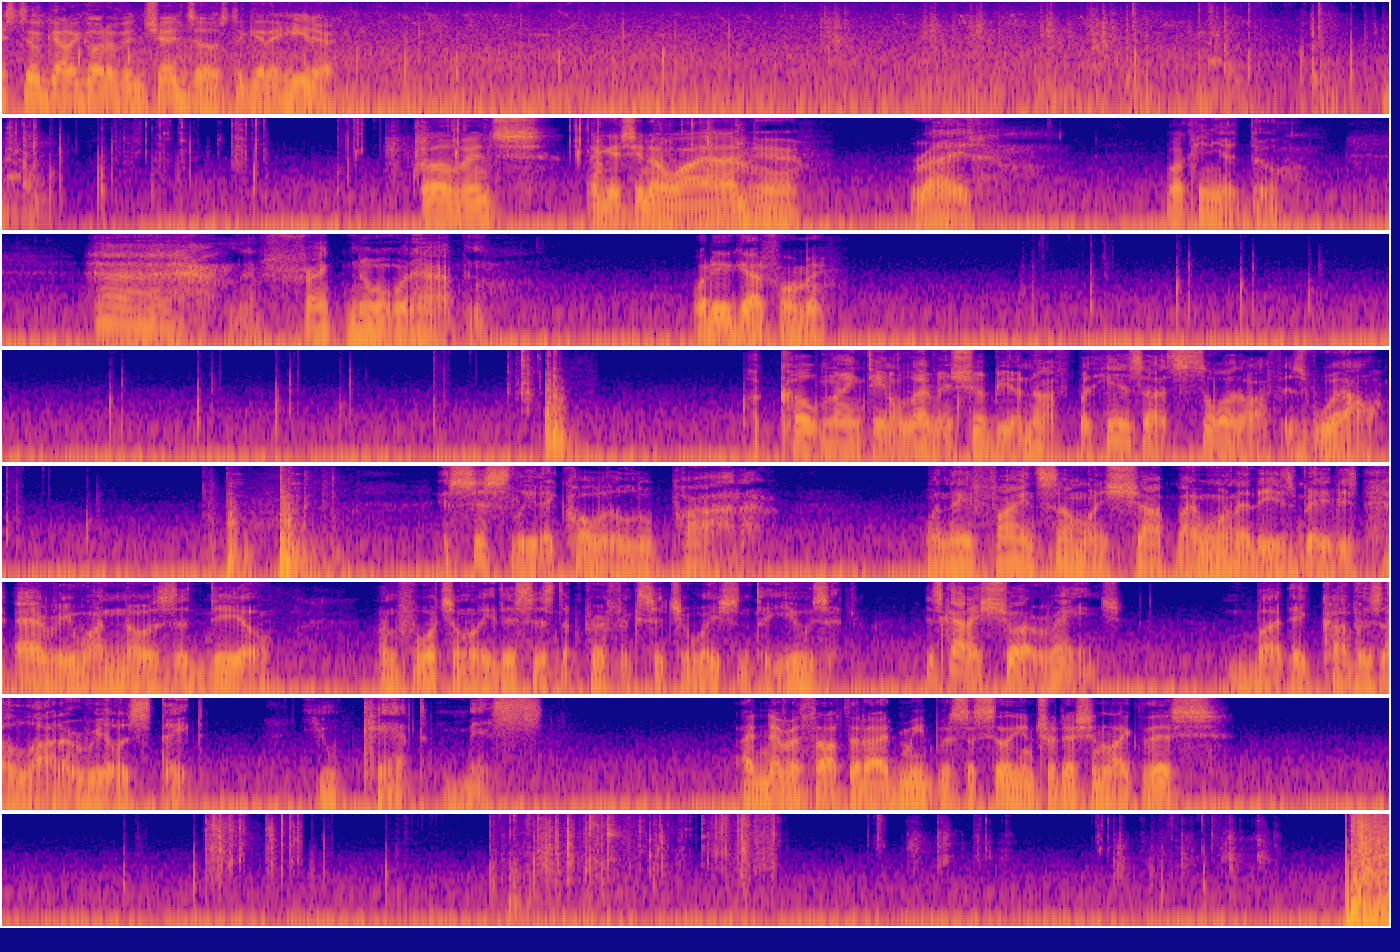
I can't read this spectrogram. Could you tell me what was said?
I still gotta go to Vincenzo's to get a heater. Hello, Vince. I guess you know why I'm here. Right. What can you do? Frank knew it would happen. What do you got for me? A Colt 1911 should be enough, but here's a sawed-off as well. In Sicily, they call it a lupara. When they find someone shot by one of these babies, everyone knows the deal. Unfortunately, this is the perfect situation to use it. It's got a short range, but it covers a lot of real estate. You can't miss. I never thought that I'd meet with Sicilian tradition like this.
